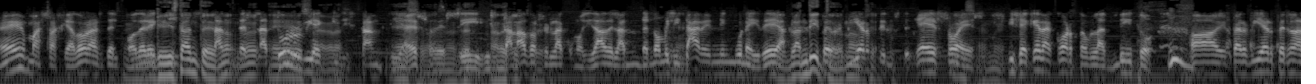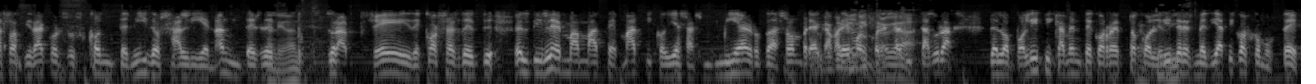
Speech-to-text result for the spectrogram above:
¿eh? masajeadoras del poder Equidistante, ¿no? No, la turbia esa, equidistancia, eso, eso, es, no, sí, no, no, instalados no, en la comodidad de, la- de no militar en ninguna idea. Blandito, ¿no? Pervierten Sí. usted- eso es, y se queda corto, blandito. Ay, pervierten a la sociedad con sus contenidos alienantes de sí, de cosas de, de- el dilema matemático y esas mierdas, hombre, acabaremos con esa dictadura de lo políticamente correcto ¿Pero con líderes mediáticos como usted,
